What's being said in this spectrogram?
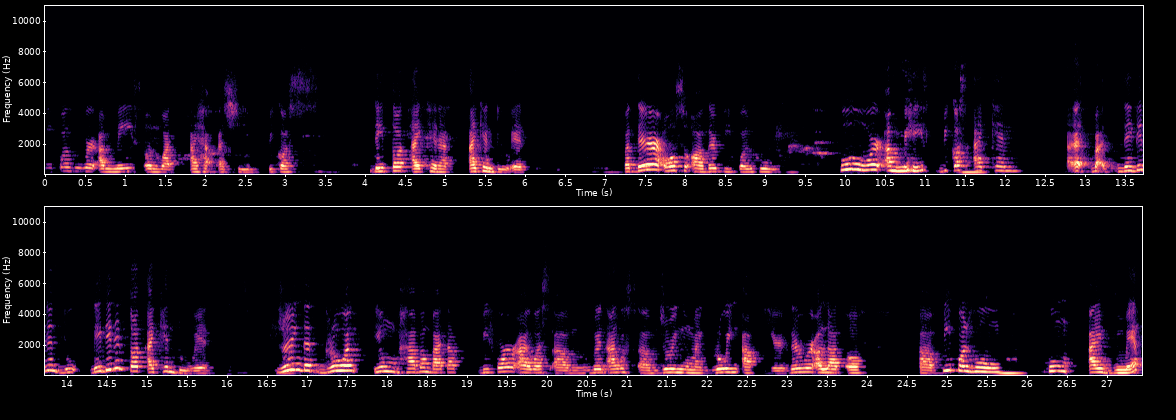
people who were amazed on what I have achieved because they thought I cannot, I can do it. But there are also other people who, who were amazed because I can, I, but they didn't do, they didn't thought I can do it. During that growing, yung habang bata, before I was, um, when I was, um, during my growing up year, there were a lot of uh, people who, whom I've met,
